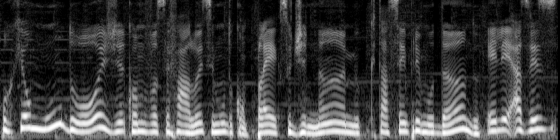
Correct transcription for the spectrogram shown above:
Porque o mundo hoje, como você falou, esse mundo complexo, dinâmico, que está sempre mudando, ele às vezes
